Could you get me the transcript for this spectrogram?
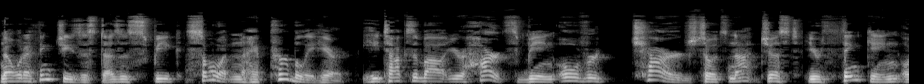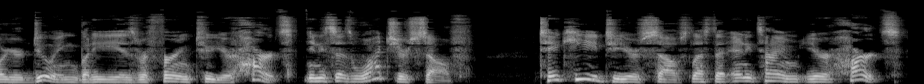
Now, what I think Jesus does is speak somewhat in hyperbole here. He talks about your hearts being overcharged. So it's not just your thinking or your doing, but he is referring to your hearts. And he says, watch yourself. Take heed to yourselves, lest at any time your hearts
